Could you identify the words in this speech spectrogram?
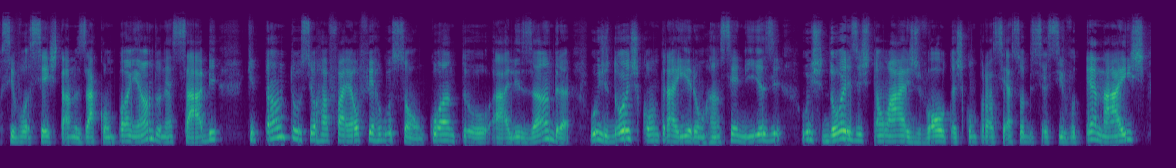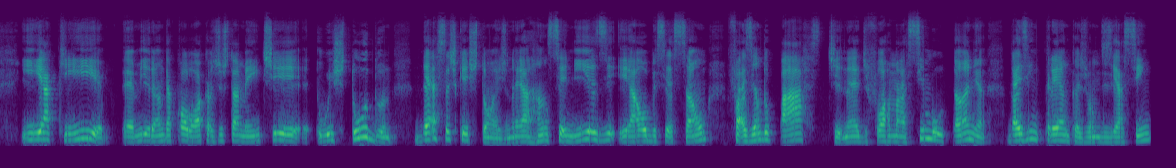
se você está nos acompanhando, né, sabe que tanto o seu Rafael Fergusson quanto a Lisandra, os dois contraíram ranceníase, os dois estão às voltas com processo obsessivo tenaz, e aqui é, Miranda coloca justamente o estudo dessas questões, né, a ranceníase e a obsessão fazendo parte, né, de forma simultânea das encrencas, vamos dizer assim,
